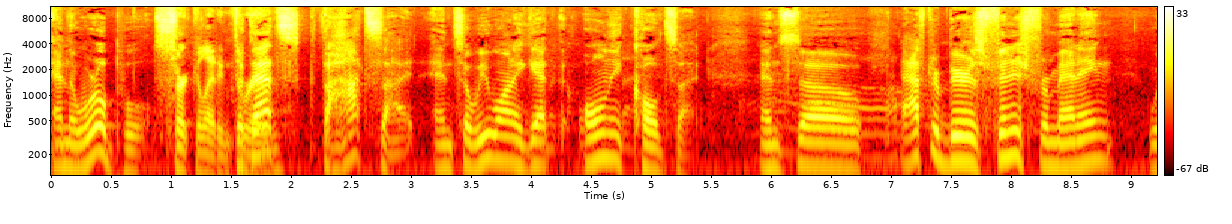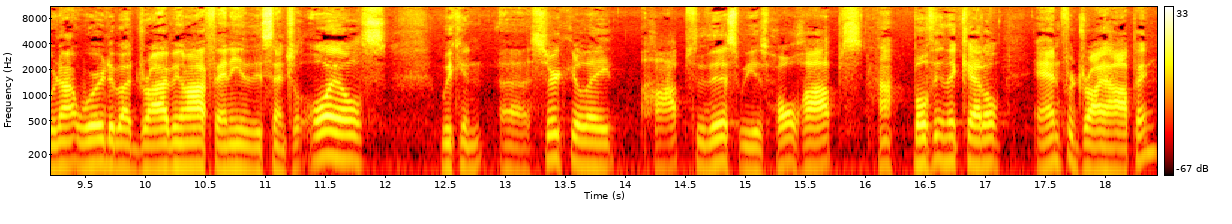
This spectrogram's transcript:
and the whirlpool. Circulating through. So that's the hot side. And so we want to get only cold side. And so after beer is finished fermenting, we're not worried about driving off any of the essential oils. We can uh, circulate hops through this. We use whole hops, huh. both in the kettle and for dry hopping.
